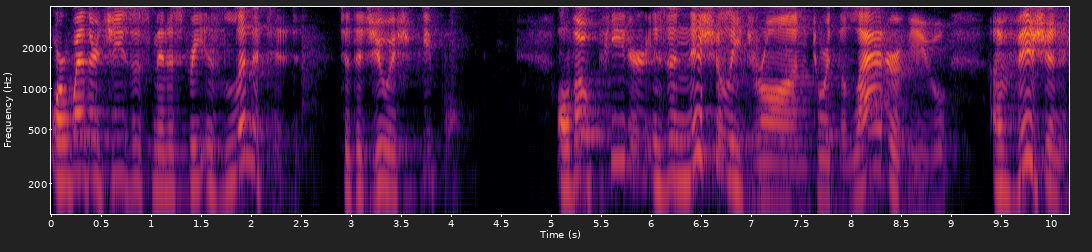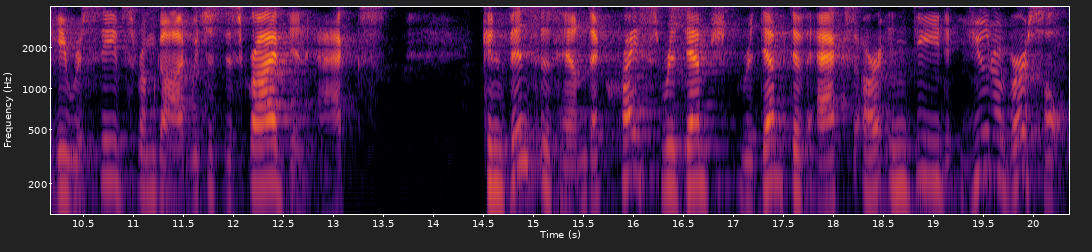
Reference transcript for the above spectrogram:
or whether Jesus' ministry is limited to the Jewish people. Although Peter is initially drawn toward the latter view, a vision he receives from God, which is described in Acts, convinces him that Christ's redemptive acts are indeed universal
